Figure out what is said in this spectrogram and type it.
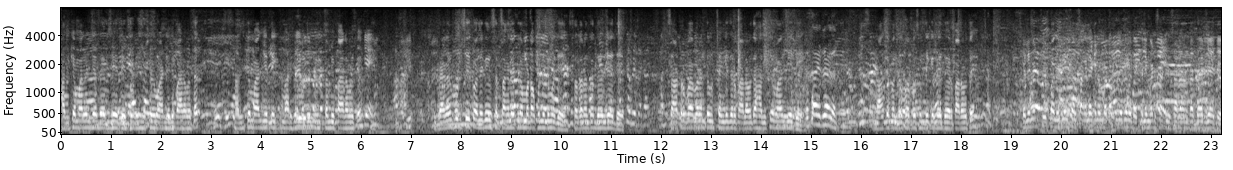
हलक्या मालांचे दर जे आहे ते थोडेसे वाढलेले पाहायला मिळतात. हलके माल जे ते मार्केटमध्ये कमी पाहायला मिळते. ड्रॅगन फ्रूटची क्वालिटीनुसार चांगल्या टॉप क्वालिटीमध्ये साधारणतः दर जे आहे ते साठ रुपयापर्यंत उच्चांकी दर पाहायला होते हलके माल जे आहे ते दहा ते पंधरा रुपयापासून देखील दर पाहायला होते कलिंगडची सर चांगल्या एक नंबर टॉप कलिंगडसाठी साधारणतः दर्जा येते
